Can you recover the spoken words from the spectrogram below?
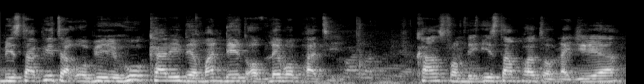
Mr. Peter Obi, who carried the mandate of Labour Party, comes from the eastern part of Nigeria,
